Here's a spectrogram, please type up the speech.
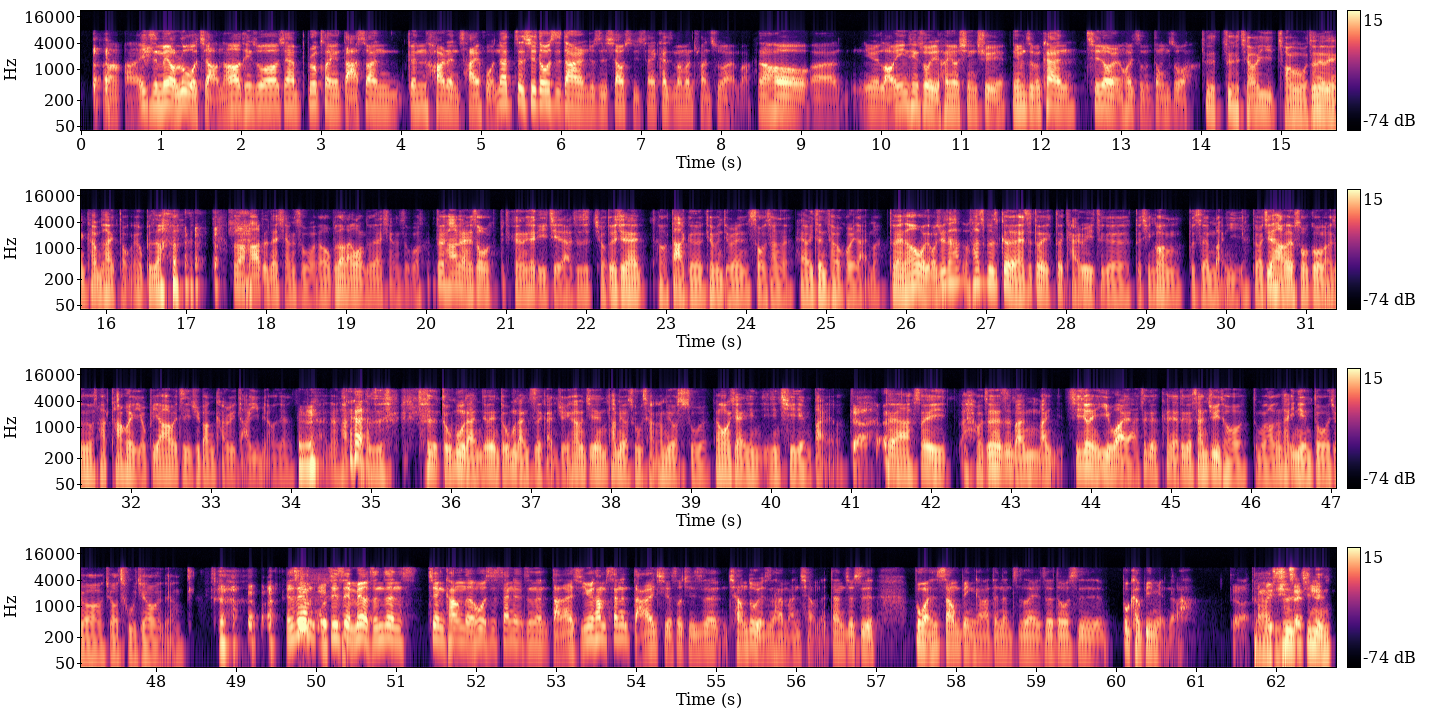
啊，一直没有落脚，然后听说现在 Brooklyn 也打算跟 Harden 拆伙，那这些都是当然就是消息现在开始慢慢传出来嘛。然后呃，因为老鹰听说也很有兴趣，你们怎么看七六人会怎么动作？这个这个交易传闻我真的有点看不太懂，哎我不知道 不知道 Harden 在想什么，然后我不知道篮网都在想什么。对 Harden 来说，我可能可以理解啊，就是球队现在哦大哥 Kevin Durant 受伤了，还有一阵才会回来嘛。对，然后我我觉得他他是不是个人还是对对凯瑞这个的情况不是很满意？对，我记得他好像有说过嘛，就是说他他会有必要，他会自己去帮卡瑞打疫苗这样子。对啊，那他他就是就是独木难，有点独木难支的感觉。他们今天他没有出场，他们又输了，篮网现在已经已经七连败了。对啊，对啊，所以哎，我真的是蛮蛮，其实有点意外啊。这个看起来这个三巨头怎么好像才一年多就要就要触礁了这样。可是其实也没有真正健康的，或者是三个真正打在一起，因为他们三个打在一起的时候，其实强度也是还蛮强的，但就是。不管是伤病啊等等之类，这都是不可避免的啦。对啊，他们只是今年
